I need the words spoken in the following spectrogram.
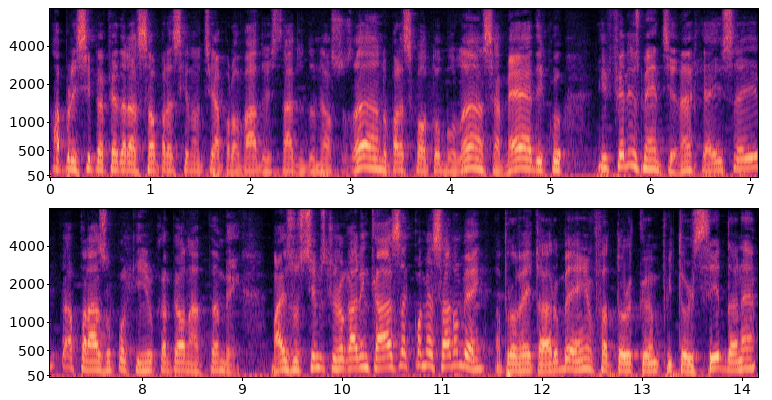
A princípio, a federação parece que não tinha aprovado o estádio do União Suzano. Parece que faltou ambulância, médico. Infelizmente, né? Que é isso aí atrasa um pouquinho o campeonato também. Mas os times que jogaram em casa começaram bem. Aproveitaram bem o fator campo e torcida, né?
